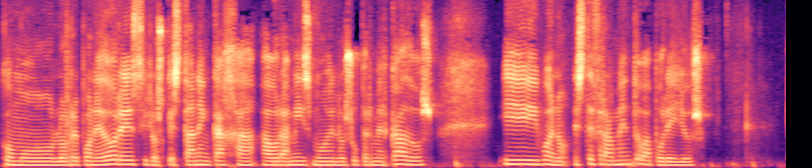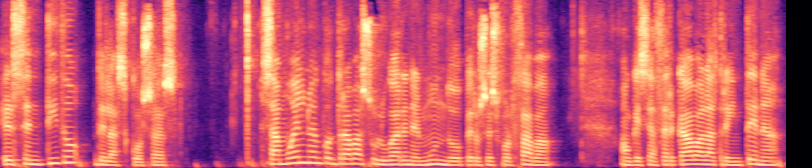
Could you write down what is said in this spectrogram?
como los reponedores y los que están en caja ahora mismo en los supermercados. Y bueno, este fragmento va por ellos. El sentido de las cosas. Samuel no encontraba su lugar en el mundo, pero se esforzaba. Aunque se acercaba a la treintena,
